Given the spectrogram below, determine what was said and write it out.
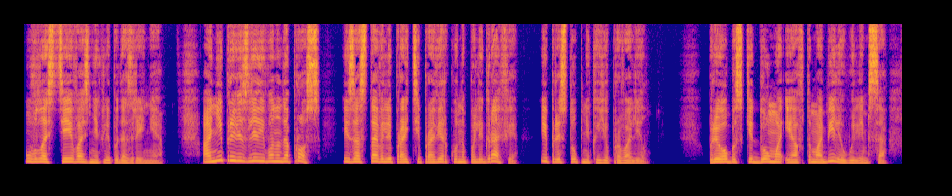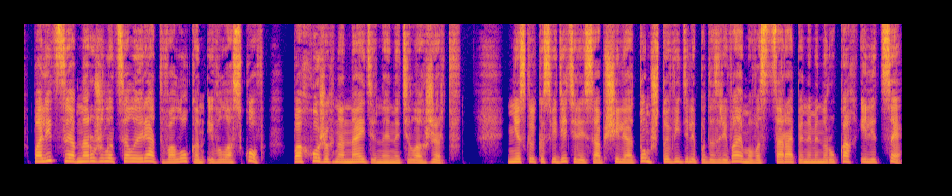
у властей возникли подозрения. Они привезли его на допрос и заставили пройти проверку на полиграфе, и преступник ее провалил. При обыске дома и автомобиля Уильямса полиция обнаружила целый ряд волокон и волосков, похожих на найденные на телах жертв. Несколько свидетелей сообщили о том, что видели подозреваемого с царапинами на руках и лице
